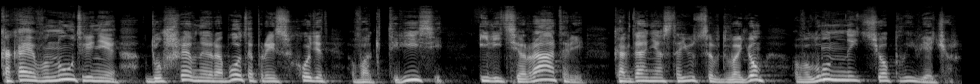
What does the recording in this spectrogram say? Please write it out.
Какая внутренняя душевная работа происходит в актрисе и литераторе, когда они остаются вдвоем в лунный теплый вечер.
